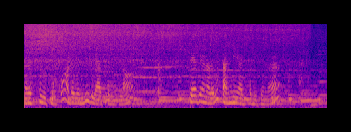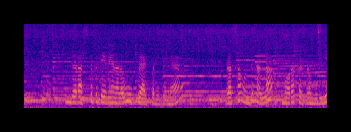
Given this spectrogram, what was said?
நினச்சி வச்சுருக்கோம். அதை வந்து இதில் ஆட் பண்ணிக்கலாம். தேவையான அளவு தண்ணி ஆட் பண்ணிக்கோங்க. இந்த ரசத்துக்கு தேவையான அளவு உப்பு ஆட் பண்ணிக்கோங்க. ரசம் வந்து நல்லா நுர கட்டுற முடிய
